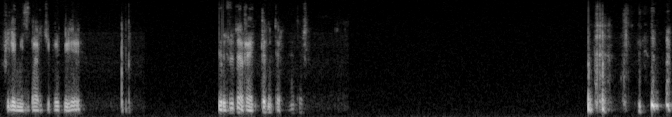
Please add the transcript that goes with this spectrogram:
Film izler gibi bir gözü de renkli midir nedir?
